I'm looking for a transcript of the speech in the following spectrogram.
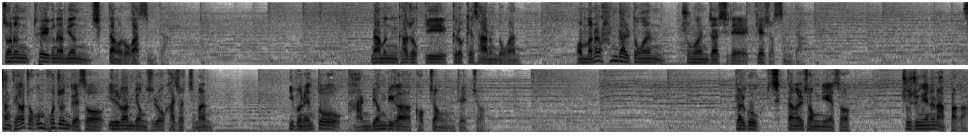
저는 퇴근하면 식당으로 갔습니다. 남은 가족이 그렇게 사는 동안 엄마는 한 달 동안 중환자실에 계셨습니다. 상태가 조금 호전돼서 일반 병실로 가셨지만 이번엔 또 간병비가 걱정됐죠. 결국 식당을 정리해서 주중에는 아빠가,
